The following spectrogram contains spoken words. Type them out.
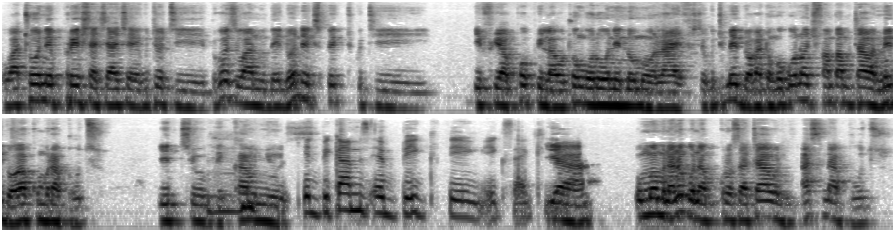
watone pressure chacho yekutoti because vanhu they don't expect kuti if you are popular utongoriwo nenormal life. Zvekuti maybe wakatongokuona uchifamba mutawa maybe wakakumura bhutsu it will become news. It becomes a big thing exactly. Yeah. Umwe munhu anogona kucrossa town asina bhutsu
